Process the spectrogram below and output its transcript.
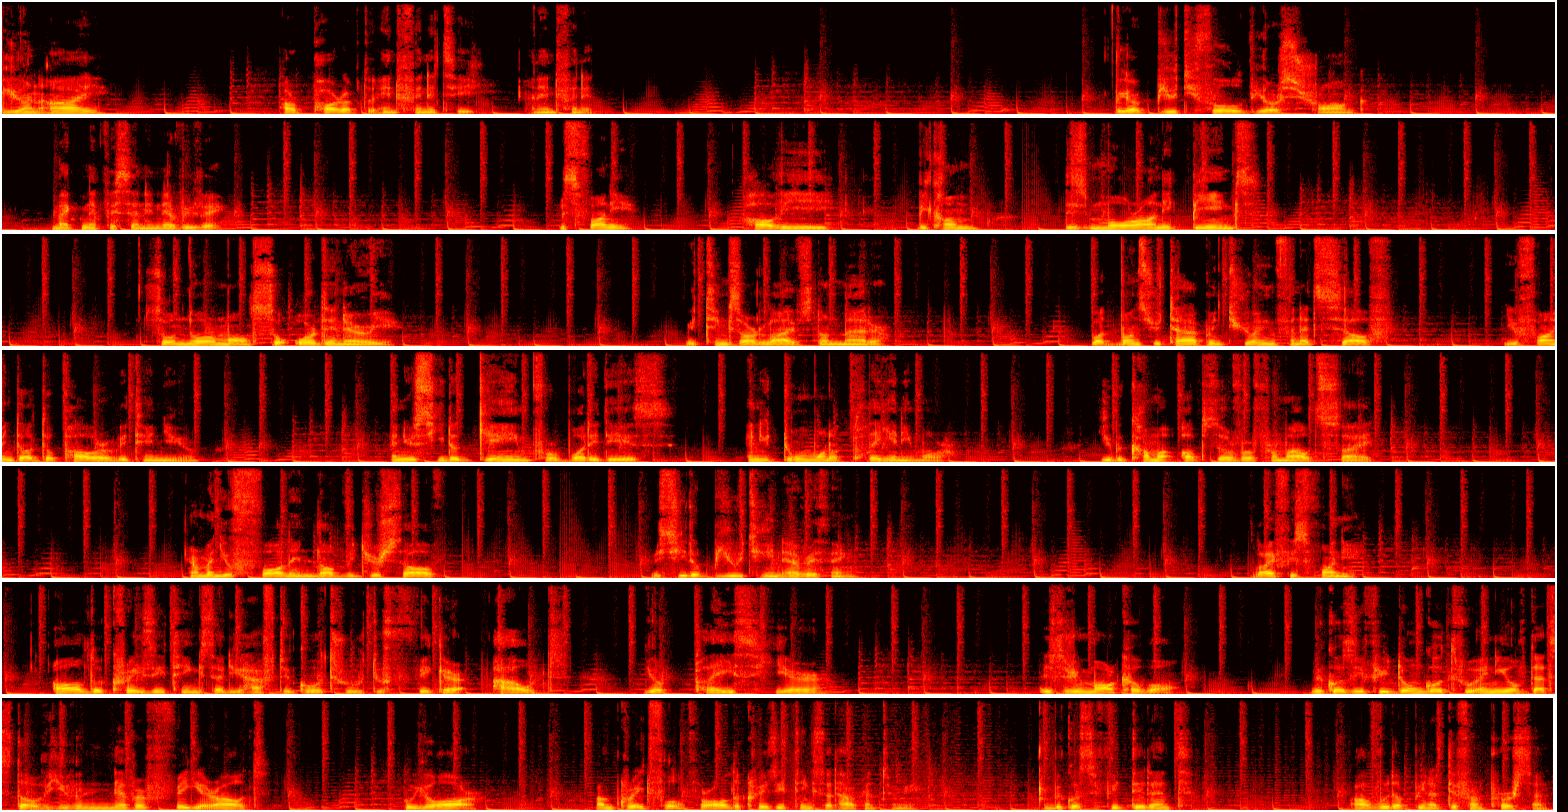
You and I are part of the infinity and infinite. We are beautiful, we are strong, magnificent in every way. It's funny how we become these moronic beings. So normal, so ordinary. We think our lives don't matter. But once you tap into your infinite self, you find out the power within you. And you see the game for what it is, and you don't want to play anymore. You become an observer from outside. And when you fall in love with yourself, you see the beauty in everything. Life is funny all the crazy things that you have to go through to figure out your place here is remarkable. Because if you don't go through any of that stuff, you will never figure out who you are. I'm grateful for all the crazy things that happened to me. Because if it didn't, I would have been a different person.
